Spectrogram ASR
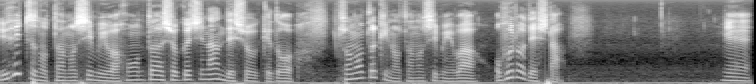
唯一の楽しみは本当は食事なんでしょうけど、その時の楽しみはお風呂でした。え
